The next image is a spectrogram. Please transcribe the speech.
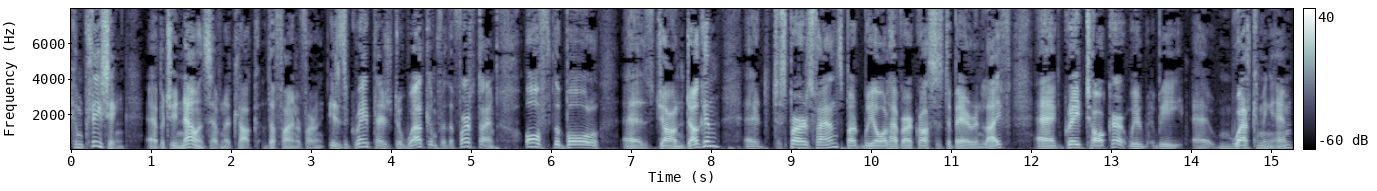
completing uh, between now and seven o'clock the final furlong. It is a great pleasure to welcome for the first time off the ball as John Duggan uh, Spurs fans, but we all have our crosses to bear in life. Uh, great talker. We'll be uh, welcoming him.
